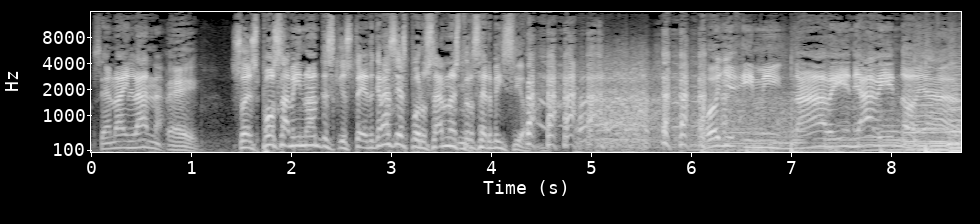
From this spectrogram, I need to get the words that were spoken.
O sea, no hay lana. Ey. Su esposa vino antes que usted. Gracias por usar nuestro servicio. Oye, y mi... Ah, vino, ya vino, ya.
